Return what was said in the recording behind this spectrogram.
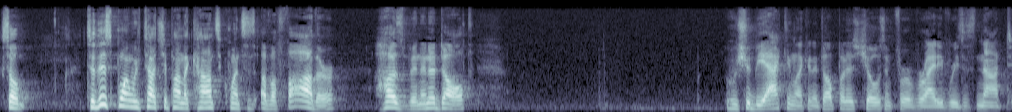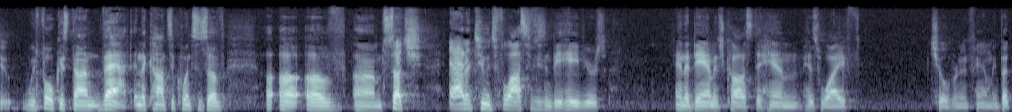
So, to this point, we've touched upon the consequences of a father, husband, an adult, who should be acting like an adult but has chosen for a variety of reasons not to. We focused on that and the consequences of of um, such attitudes, philosophies, and behaviors, and the damage caused to him, his wife, children, and family. But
